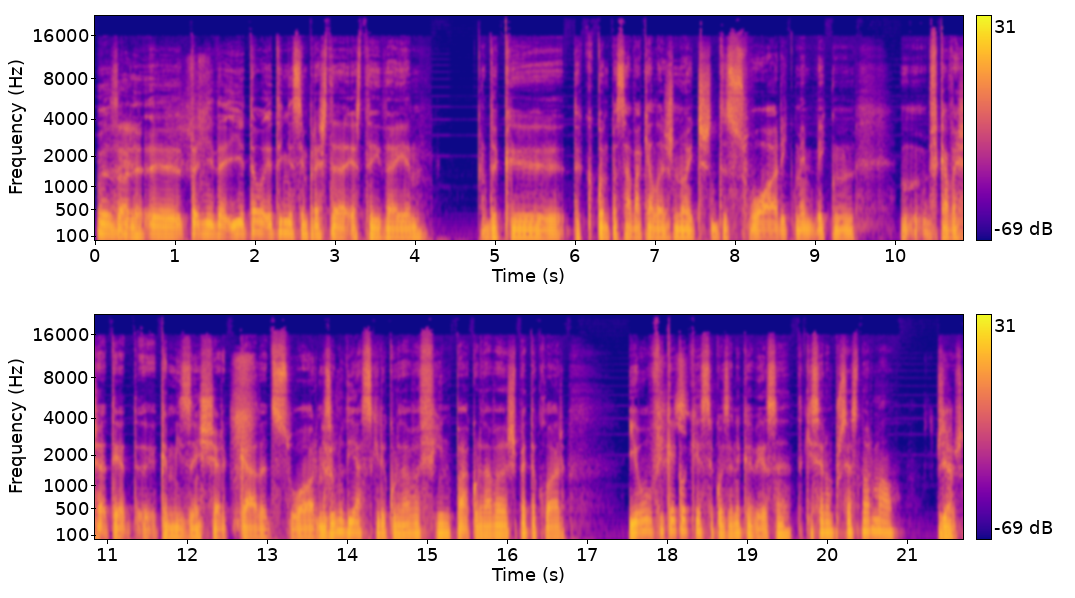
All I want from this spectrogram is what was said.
Mas Ai. olha, eh, tenho ideia. E então eu tinha sempre esta, esta ideia de que, de que quando passava aquelas noites de suor e que, me, e que me- ficava até a camisa encharcada de suor, mas eu no dia a seguir acordava fino, pá, acordava espetacular. E eu fiquei com essa coisa na cabeça de que isso era um processo normal. Percebes?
